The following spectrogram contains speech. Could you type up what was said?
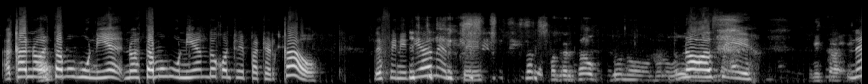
Acá nos, ¿Ah? estamos nos estamos uniendo contra el patriarcado. Definitivamente. no, no, no lo veo. No, sí. no.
